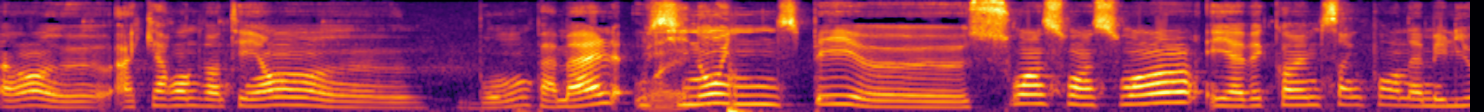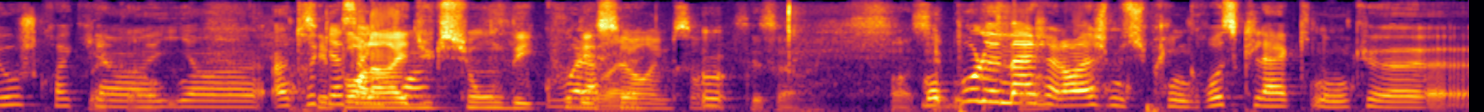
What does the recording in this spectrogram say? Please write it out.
hein, euh, à 40-21, euh, bon pas mal. Ou Ouais. sinon une spé euh, soin, soin, soin, et avec quand même 5 points en amélio, je crois qu'il y a un, y a un, un truc C'est pour la 5 points. réduction des coups Voilà. des sorts, Ouais. il me semble. C'est ça. ouais. Bon, pour le mage, alors là, je me suis pris une grosse claque. Donc, euh,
